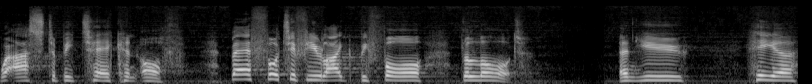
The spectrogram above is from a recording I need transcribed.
were asked to be taken off, barefoot, if you like, before the Lord. And you hear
